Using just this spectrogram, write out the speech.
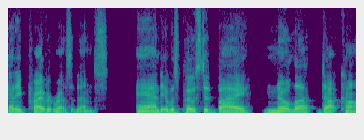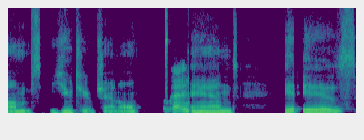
at a private residence, and it was posted by NOLA.com's YouTube channel Okay. and it is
